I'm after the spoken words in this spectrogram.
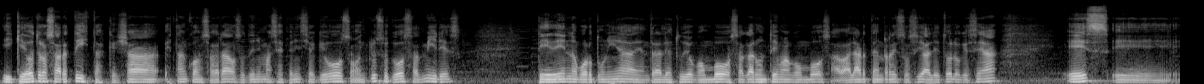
y que otros artistas que ya están consagrados o tienen más experiencia que vos o incluso que vos admires, te den la oportunidad de entrar al estudio con vos, sacar un tema con vos, avalarte en redes sociales, todo lo que sea, es eh,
